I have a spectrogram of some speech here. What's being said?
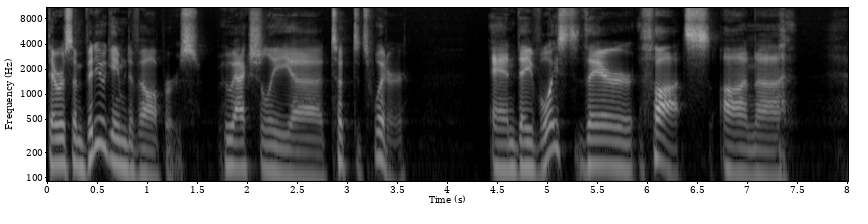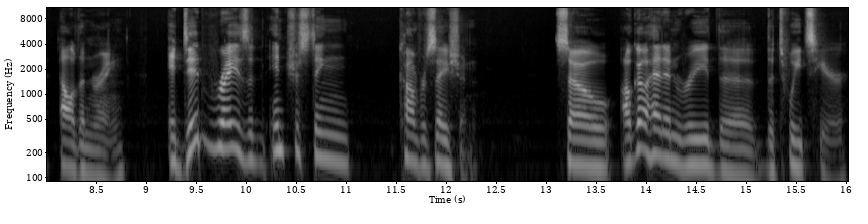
there were some video game developers who actually uh, took to Twitter and they voiced their thoughts on uh, Elden Ring. It did raise an interesting conversation. So I'll go ahead and read the the tweets here.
